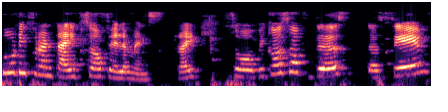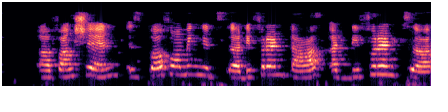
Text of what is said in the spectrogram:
two different types of elements right? So because of this the same uh, function is performing its uh, different task at different uh,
